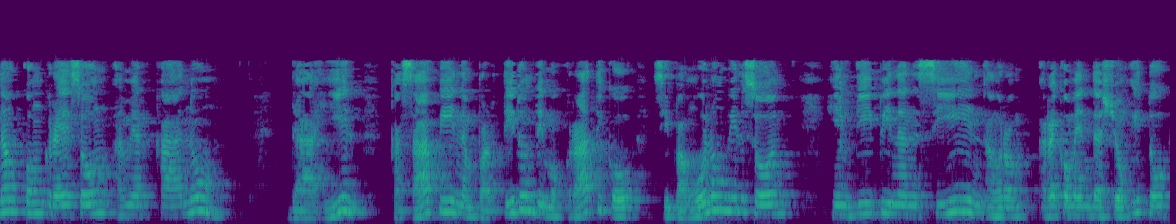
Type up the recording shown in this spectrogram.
ng Kongresong Amerikano. Dahil kasapi ng Partidong Demokratiko si Pangulong Wilson, hindi pinansin ang rekomendasyong ito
